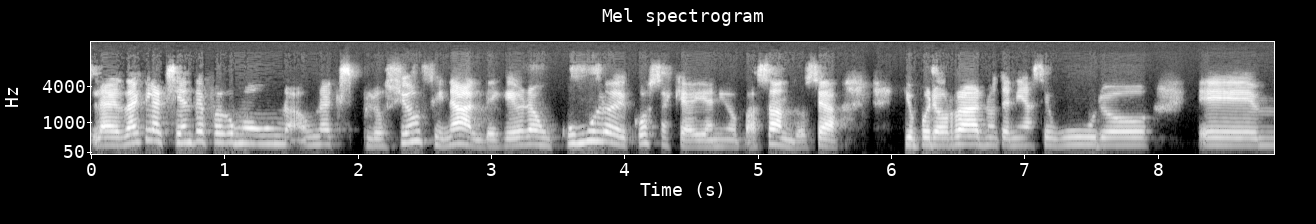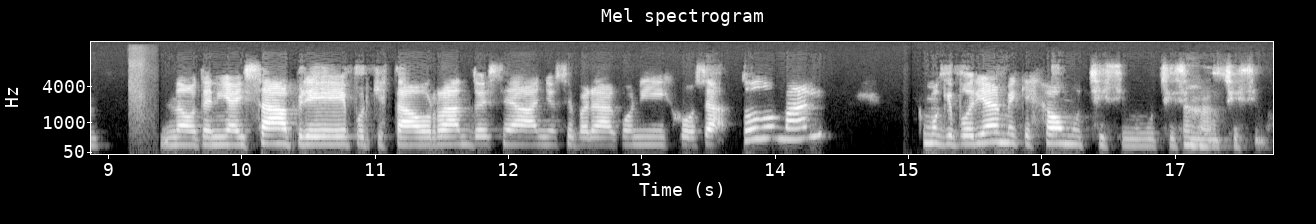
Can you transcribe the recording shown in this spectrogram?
La verdad que el accidente fue como una, una explosión final, de que era un cúmulo de cosas que habían ido pasando. O sea, yo por ahorrar no tenía seguro, eh, no tenía ISAPRE porque estaba ahorrando ese año separada con hijos. O sea, todo mal, como que podría haberme quejado muchísimo, muchísimo, Ajá. muchísimo.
